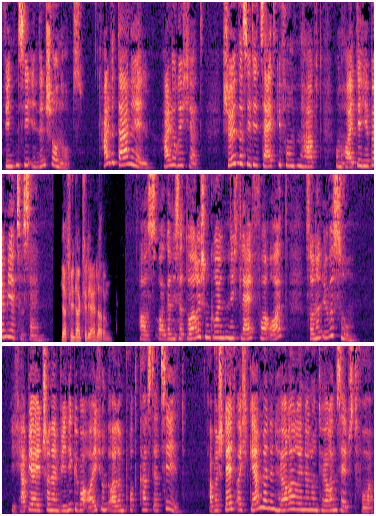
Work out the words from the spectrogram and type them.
finden Sie in den Show Notes. Hallo Daniel, hallo Richard. Schön, dass ihr die Zeit gefunden habt, um heute hier bei mir zu sein. Ja, vielen Dank für die Einladung. Aus organisatorischen Gründen nicht live vor Ort, sondern über Zoom. Ich habe ja jetzt schon ein wenig über euch und euren Podcast erzählt. Aber stellt euch gern meinen Hörerinnen und Hörern selbst vor.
